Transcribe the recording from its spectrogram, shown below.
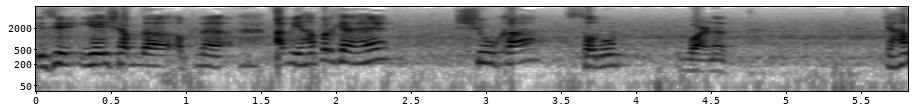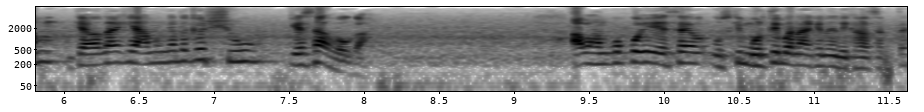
इसी ये शब्द अपने, अब यहाँ पर क्या है? शिव का स्वरूप वर्णित कि हम, क्या होता है कि हम कहते हैं कि शिव कैसा होगा? अब हमको कोई ऐसे उसकी मूर्ति बना के नहीं दिखा सकते।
